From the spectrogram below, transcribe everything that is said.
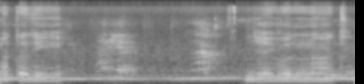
માતાજી. જય વેલનાથ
